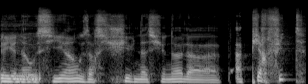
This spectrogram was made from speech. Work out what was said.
Et il y en a aussi un aux archives nationales à, à Pierrefitte.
